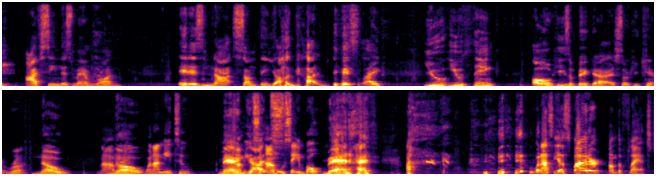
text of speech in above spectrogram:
I've seen this man run. It is not something y'all got. It's like you you think, oh, he's a big guy, so he can't run. No, nah, no. bro. When I need to, man I'm, got I'm Usain Bolt. man had when I see a spider, I'm the Flash.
